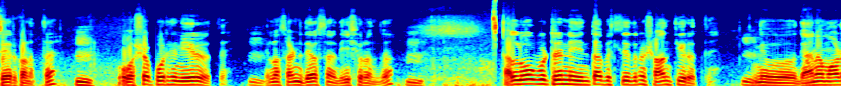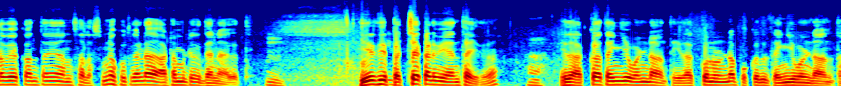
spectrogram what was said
ಸೇರ್ಕೊಳುತ್ತೆ ವರ್ಷ ಪೂರ್ತಿ ನೀರಿರುತ್ತೆ. ಎಲ್ಲ ಸಣ್ಣ ದೇವಸ್ಥಾನ ಇದೆ ಈಶ್ವರಂದು. ಅಲ್ಲಿ ಹೋಗ್ಬಿಟ್ರೆ ನೀವು ಇಂಥ ಬಿಸಿಲಿದ್ರು ಶಾಂತಿ ಇರುತ್ತೆ. ನೀವು ಧ್ಯಾನ ಮಾಡಬೇಕಂತಲೇ ಅನ್ಸಲ್ಲ. ಸುಮ್ಮನೆ ಕೂತ್ಕೊಂಡೆ ಆಟೋಮೆಟಿಕ್ ಧ್ಯಾನ ಆಗುತ್ತೆ. ಈ ರೀತಿ ಪಚ್ಚೆ ಕಣಿವೆ ಅಂತ ಇದು. ಇದು ಅಕ್ಕ ತಂಗಿ ಹೊಂಡ ಅಂತ ಇದು ಅಕ್ಕನ ಹೊಂಡ ಪಕ್ಕದ ತಂಗಿ ಹೊಂಡ ಅಂತ.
